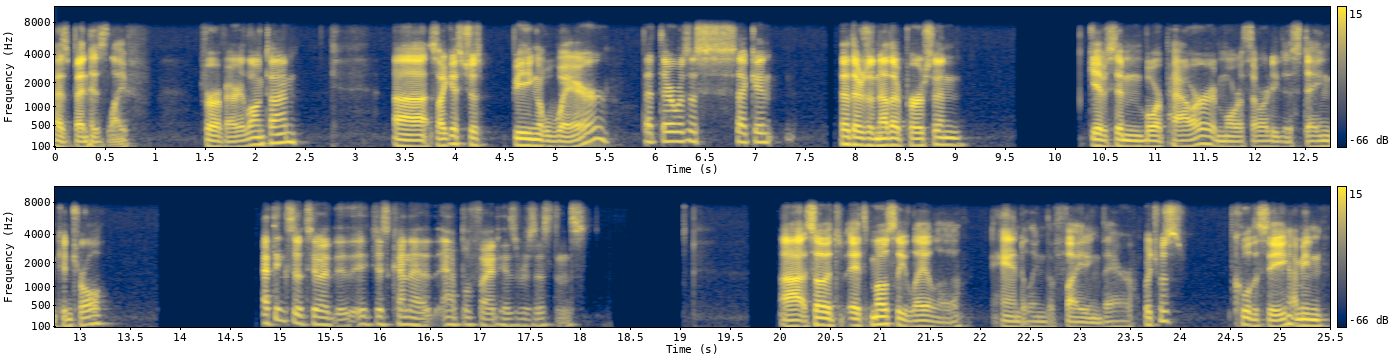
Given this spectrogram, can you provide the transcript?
has been his life for a very long time. Uh so I guess just being aware that there was a second that there's another person gives him more power and more authority to stay in control. I think so too. It, it just kind of amplified his resistance. Uh, so it's it's mostly Layla handling the fighting there, which was cool to see. I mean,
